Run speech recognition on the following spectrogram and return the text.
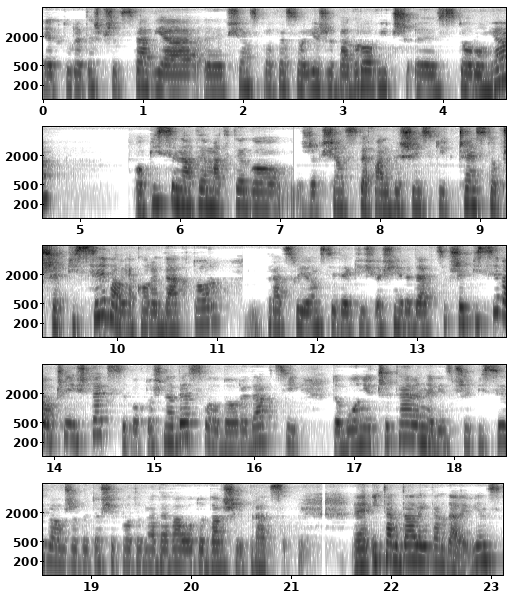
y, które też przedstawia ksiądz profesor Jerzy Bagrowicz z Torunia opisy na temat tego, że ksiądz Stefan Wyszyński często przepisywał jako redaktor, pracujący w jakiejś właśnie redakcji, przepisywał czyjeś teksty, bo ktoś nadesłał do redakcji, to było nieczytelne, więc przepisywał, żeby to się potem nadawało do dalszej pracy. E, I tak dalej, i tak dalej. Więc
